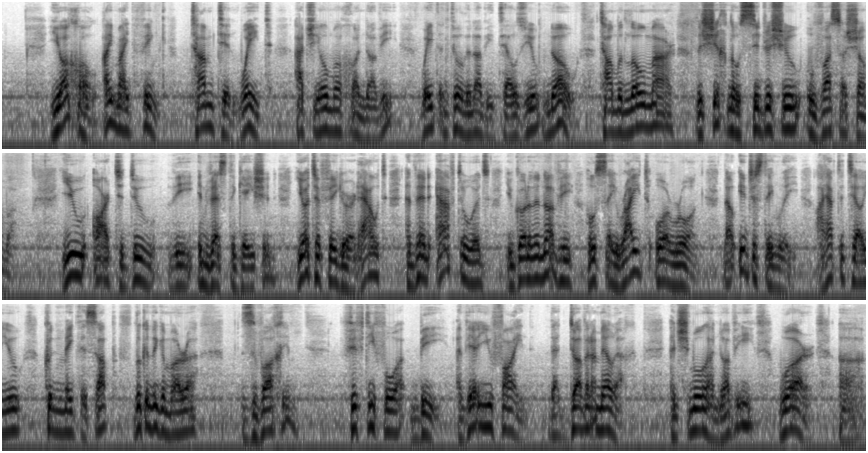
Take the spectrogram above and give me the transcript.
Yochol, I might think Tamtin, wait. Navi, wait until the Navi tells you. No. Talmud Lomar, the Shichno Sidrashu Uvasa Shama. You are to do the investigation. You're to figure it out, and then afterwards you go to the Navi who'll say right or wrong. Now, interestingly, I have to tell you, couldn't make this up. Look in the Gemara, Zvachim 54b, and there you find that David HaMelech and Shmuel Hanavi were uh,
